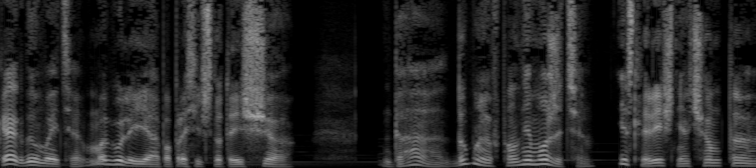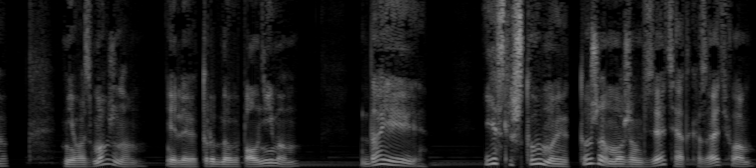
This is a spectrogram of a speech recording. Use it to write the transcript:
Как думаете, могу ли я попросить что-то еще? Да, думаю, вполне можете, если речь не о чем-то невозможном или трудновыполнимом. Да и, если что, мы тоже можем взять и отказать вам.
